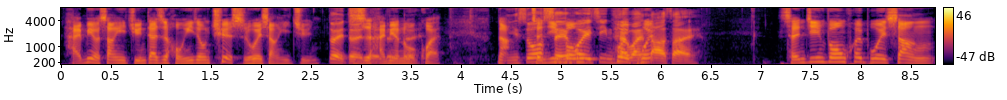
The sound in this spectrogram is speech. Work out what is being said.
还没有上一军，但是红一中确实会上一军，对，只是还没有那么快。那你说谁会进台湾大赛？陈金峰会不会上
